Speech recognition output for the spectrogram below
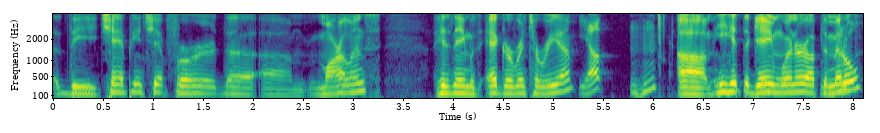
the championship for the um, Marlins. His name was Edgar Renteria. Yep. Mm-hmm. Um, he hit the game winner up the middle.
